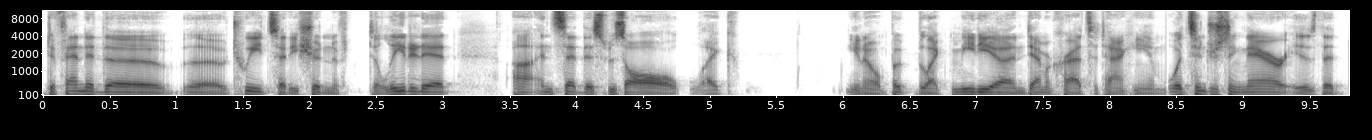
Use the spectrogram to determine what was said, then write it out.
defended the the tweet, said he shouldn't have deleted it, uh, and said this was all like you know, but like media and Democrats attacking him. What's interesting there is that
